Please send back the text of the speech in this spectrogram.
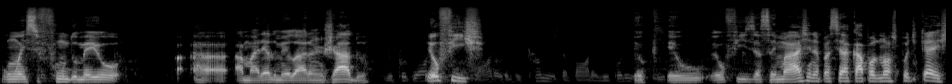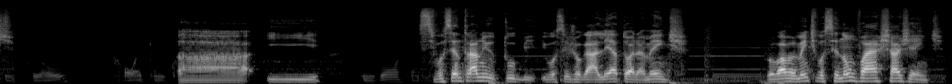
com esse fundo meio a, amarelo, meio laranjado, eu fiz. Eu, eu, eu fiz essa imagem né, para ser a capa do nosso podcast. Ah, e se você entrar no YouTube e você jogar aleatoriamente, provavelmente você não vai achar gente.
